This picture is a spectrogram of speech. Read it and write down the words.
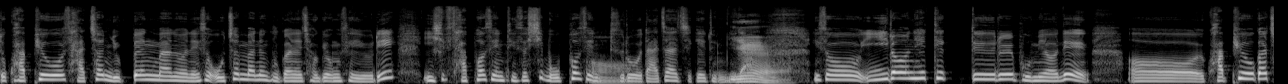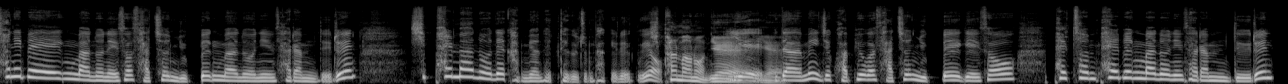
또 과표 4,600만 원에서 5천만 원 구간의 적용 세율이 24%에서 15%로 어. 낮아지게 됩니다. 예. 그래서 이런 혜택 들을 보면은 어 과표가 1,200만 원에서 4,600만 원인 사람들은 18만 원의 감면 혜택을 좀 받게 되고요. 18만 원. 예. 예. 예. 그다음에 이제 과표가 4,600에서 8,800만 원인 사람들은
